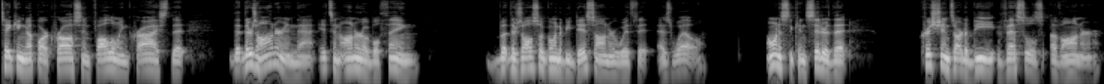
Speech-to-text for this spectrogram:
taking up our cross and following Christ that that there's honor in that. It's an honorable thing. But there's also going to be dishonor with it as well. I want us to consider that Christians are to be vessels of honor,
